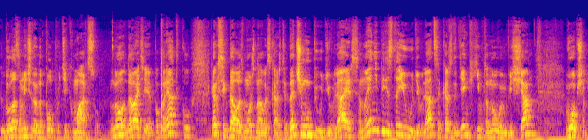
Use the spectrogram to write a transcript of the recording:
была замечена на полпути к Марсу. Но давайте по порядку. Как всегда, возможно, вы скажете, да чему ты удивляешься? Но я не перестаю удивляться каждый день каким-то новым вещам. В общем,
